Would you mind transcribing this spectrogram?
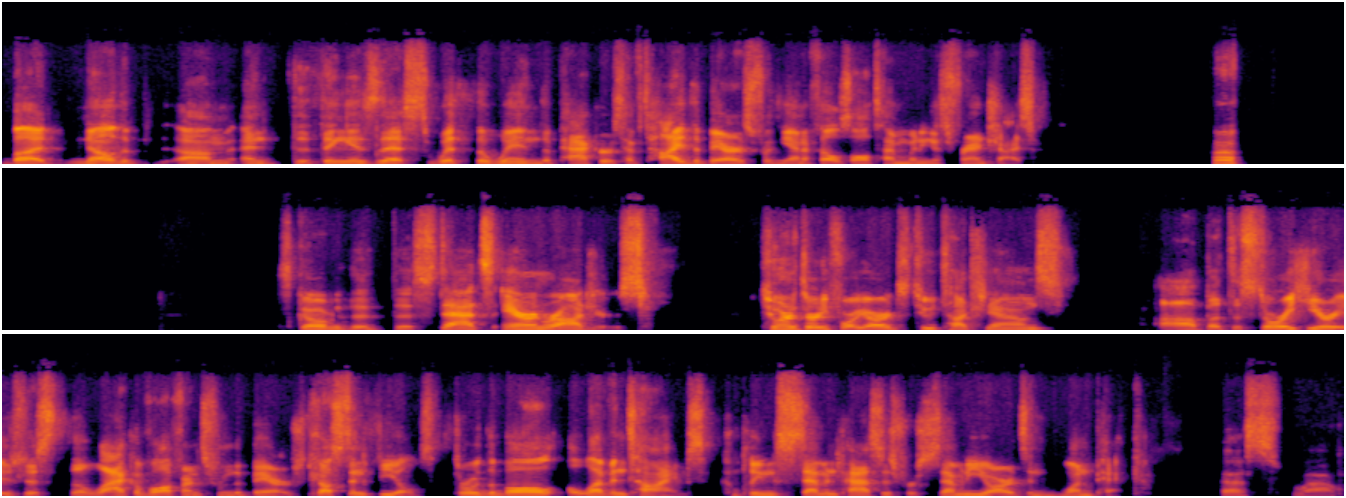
But no, the um and the thing is this with the win, the Packers have tied the Bears for the NFL's all-time winningest franchise. Huh. Let's go over the, the stats. Aaron Rodgers, 234 yards, two touchdowns. Uh, but the story here is just the lack of offense from the Bears. Justin Fields threw the ball 11 times, completing seven passes for 70 yards and one pick. that's wow.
